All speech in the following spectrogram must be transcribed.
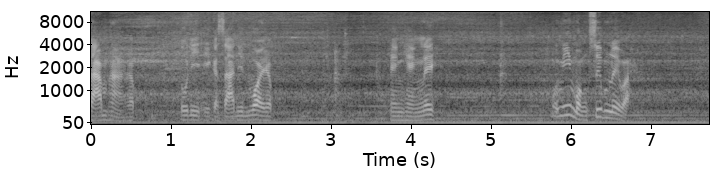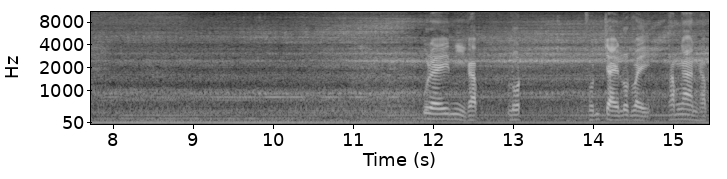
สามหาครับ ตัวนี้เอกสารยินไว้ครับ แห้งๆเลยว่ามีหม่องซึมเลยว่ะผู้ใดนี่ครับ รถสนใจรถไว้ทำงานครับ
